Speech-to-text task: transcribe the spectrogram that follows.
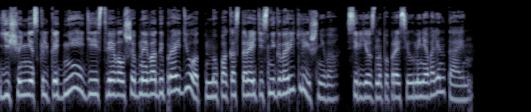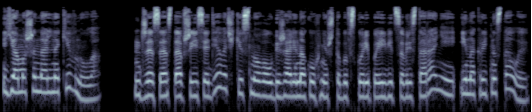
Еще несколько дней действие волшебной воды пройдет, но пока старайтесь не говорить лишнего», — серьезно попросил меня Валентайн. Я машинально кивнула. Джесс и оставшиеся девочки снова убежали на кухню, чтобы вскоре появиться в ресторане и накрыть на столы.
